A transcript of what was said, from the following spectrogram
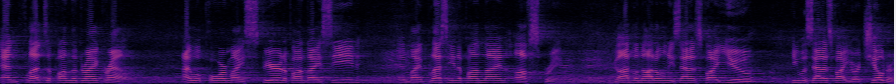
and floods upon the dry ground. I will pour my spirit upon thy seed and my blessing upon thine offspring. God will not only satisfy you, he will satisfy your children.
